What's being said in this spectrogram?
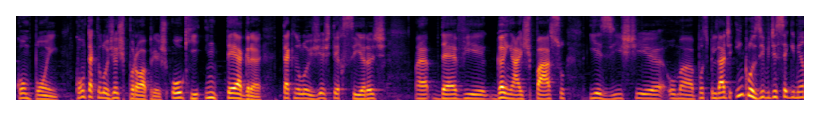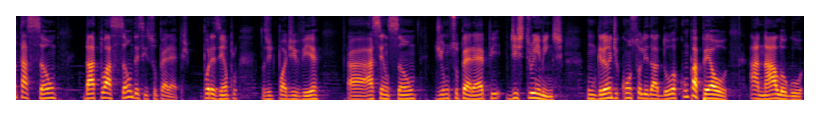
compõe com tecnologias próprias ou que integra tecnologias terceiras é, deve ganhar espaço e existe uma possibilidade, inclusive, de segmentação da atuação desses super apps. Por exemplo, a gente pode ver a ascensão de um super app de streamings um grande consolidador com papel análogo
